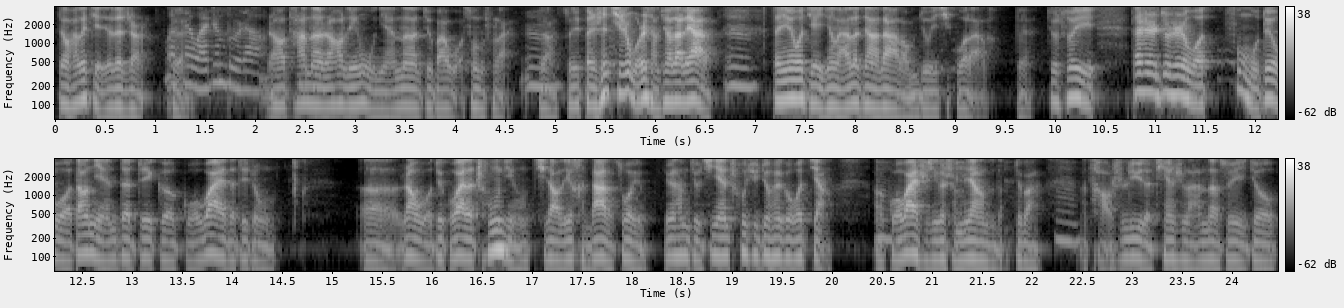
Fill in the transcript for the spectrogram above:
对我还有个姐姐在这儿，对哇塞，。我还真不知道。然后她呢，然后零五年呢就把我送出来，对吧嗯？所以本身其实我是想去澳大利亚的，嗯但因为我姐已经来了加拿大了，我们就一起过来了。对，就所以，但是就是我父母对我当年的这个国外的这种，呃，让我对国外的憧憬起到了一个很大的作用，因为他们九七年出去就会跟我讲啊、国外是一个什么样子的，对吧？嗯，草是绿的，天是蓝的，所以就，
